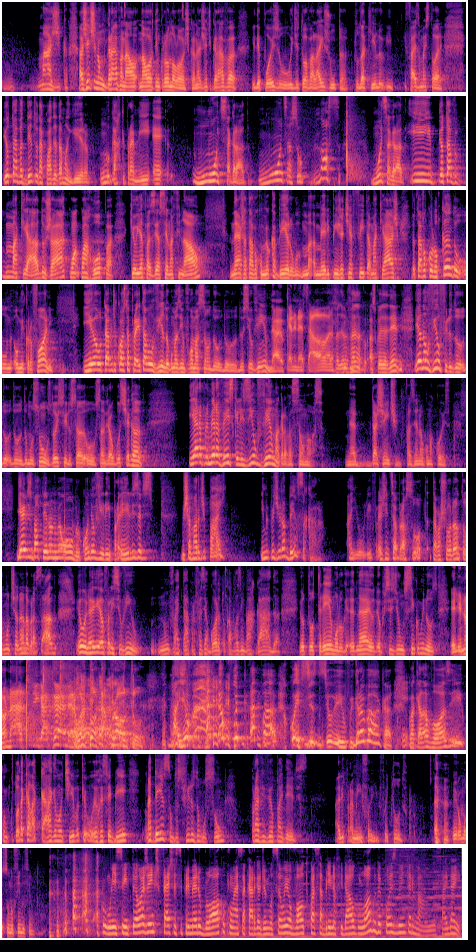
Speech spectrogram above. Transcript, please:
mágica. A gente não grava na, na ordem cronológica, né? A gente grava e depois o editor vai lá e junta tudo aquilo e, e faz uma história. Eu estava dentro da quadra da Mangueira, um lugar que para mim é muito sagrado, muito nossa, muito sagrado. E eu estava maquiado já com a, com a roupa que eu ia fazer a cena final. Né, já estava com o meu cabelo, a Mary Pin já tinha feito a maquiagem, eu estava colocando o, o microfone e eu estava de costa para ele, estava ouvindo algumas informações do, do, do Silvinho, ah, eu quero ir nessa hora, fazendo, fazendo as coisas dele. E eu não vi o filho do, do, do, do Mussum, os dois filhos, o Sandro e Augusto, chegando. E era a primeira vez que eles iam ver uma gravação nossa, né, da gente fazendo alguma coisa. E aí eles bateram no meu ombro. Quando eu virei para eles, eles me chamaram de pai e me pediram a benção, cara. Aí eu olhei, falei, a gente se abraçou, tava chorando, todo mundo chorando, abraçado. Eu olhei e eu falei, Silvinho, não vai dar para fazer agora, eu tô com a voz embargada, eu tô trêmulo, né? Eu, eu preciso de uns cinco minutos. Ele, Nonato, liga a câmera, o ator tá pronto. Aí eu, eu fui gravar, conheci o Silvinho, fui gravar, cara, com aquela voz e com toda aquela carga emotiva que eu, eu recebi a bênção dos filhos do Mussum para viver o pai deles. Ali para mim foi, foi tudo. Virou moço no fim do filme. Com isso, então, a gente fecha esse primeiro bloco com essa carga de emoção e eu volto com a Sabrina Fidalgo logo depois do intervalo. Não sai daí.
